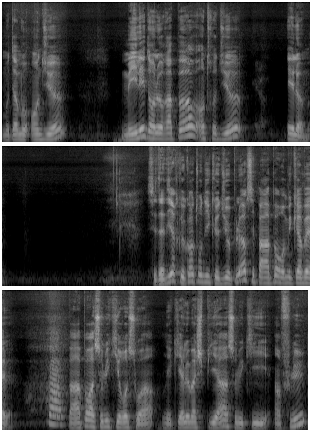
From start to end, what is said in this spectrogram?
mot à mot en Dieu, mais il est dans le rapport entre Dieu et l'homme. C'est-à-dire que quand on dit que Dieu pleure, c'est par rapport au Mekabel, par rapport à celui qui reçoit, et qu'il y a le Mashpia, celui qui influe,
